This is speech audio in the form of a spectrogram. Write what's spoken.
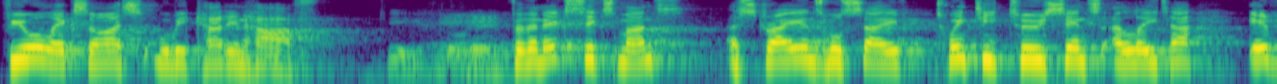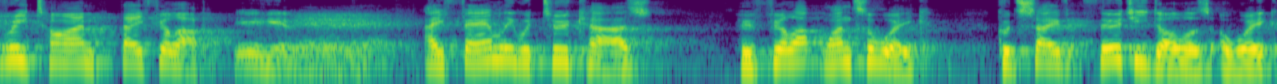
Fuel excise will be cut in half. For the next six months, Australians will save 22 cents a litre every time they fill up. A family with two cars who fill up once a week could save $30 a week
